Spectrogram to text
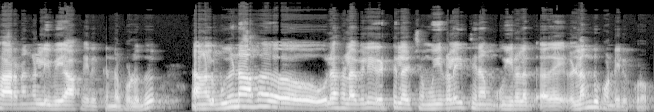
காரணங்கள் இவையாக இருக்கின்ற பொழுது நாங்கள் வீணாக உலகளவிலே எட்டு லட்சம் உயிர்களை தினம் உயிரிழ அதை இழந்து கொண்டிருக்கிறோம்.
